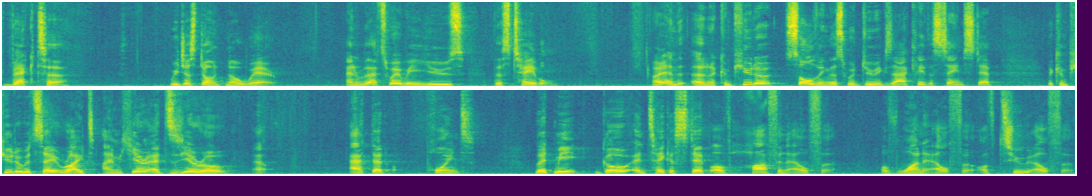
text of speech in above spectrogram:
vector we just don't know where. And that's where we use this table. Right, and, and a computer solving this would do exactly the same step. The computer would say, right, I'm here at zero, at, at that point. Let me go and take a step of half an alpha, of one alpha, of two alpha,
